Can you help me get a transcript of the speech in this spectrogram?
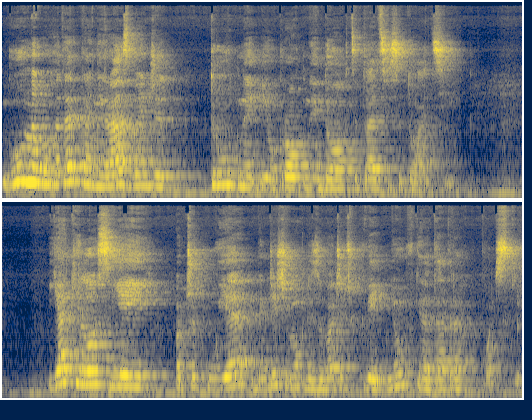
Główna bohaterka nieraz będzie trudny i okropny do akceptacji sytuacji. Jaki los jej oczekuje, będziecie mogli zobaczyć w kwietniu w kinoteatrach polskich.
